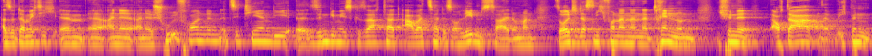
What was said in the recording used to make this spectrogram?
also da möchte ich ähm, äh, eine, eine Schulfreundin zitieren, die äh, sinngemäß gesagt hat, Arbeitszeit ist auch Lebenszeit und man sollte das nicht voneinander trennen. Und ich finde, auch da, äh, ich bin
